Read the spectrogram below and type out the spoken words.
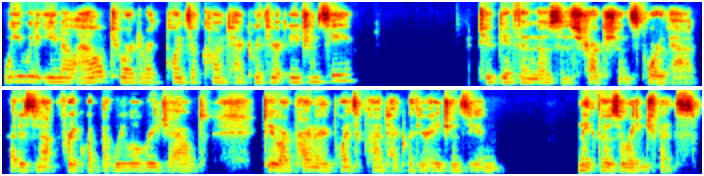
we would email out to our direct points of contact with your agency to give them those instructions for that. That is not frequent, but we will reach out to our primary points of contact with your agency and make those arrangements.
